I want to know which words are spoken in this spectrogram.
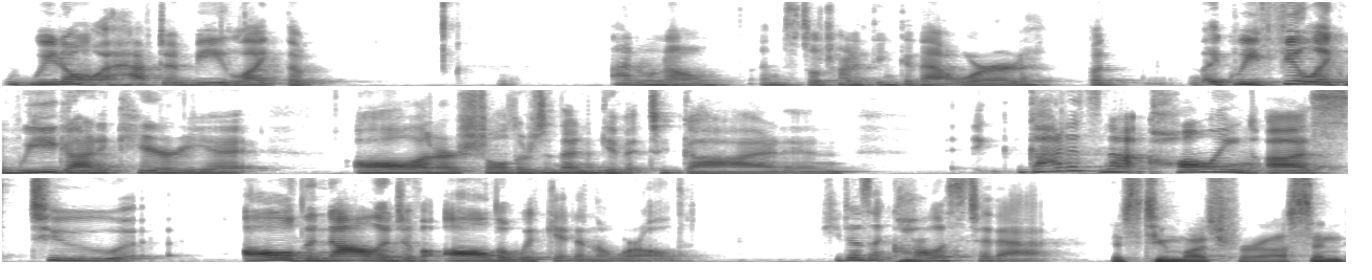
we don't have to be like the I don't know. I'm still trying to think of that word. But like we feel like we got to carry it all on our shoulders and then give it to God and God is not calling us to all the knowledge of all the wicked in the world. He doesn't call no. us to that. It's too much for us. And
